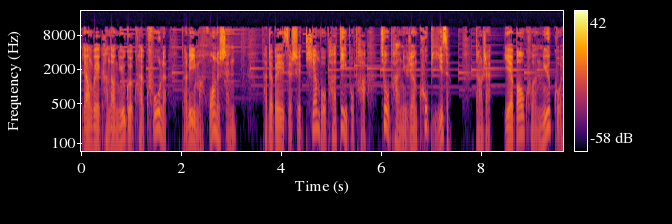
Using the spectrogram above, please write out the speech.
杨卫看到女鬼快哭了，他立马慌了神，他这辈子是天不怕地不怕，就怕女人哭鼻子。当然，也包括女鬼。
